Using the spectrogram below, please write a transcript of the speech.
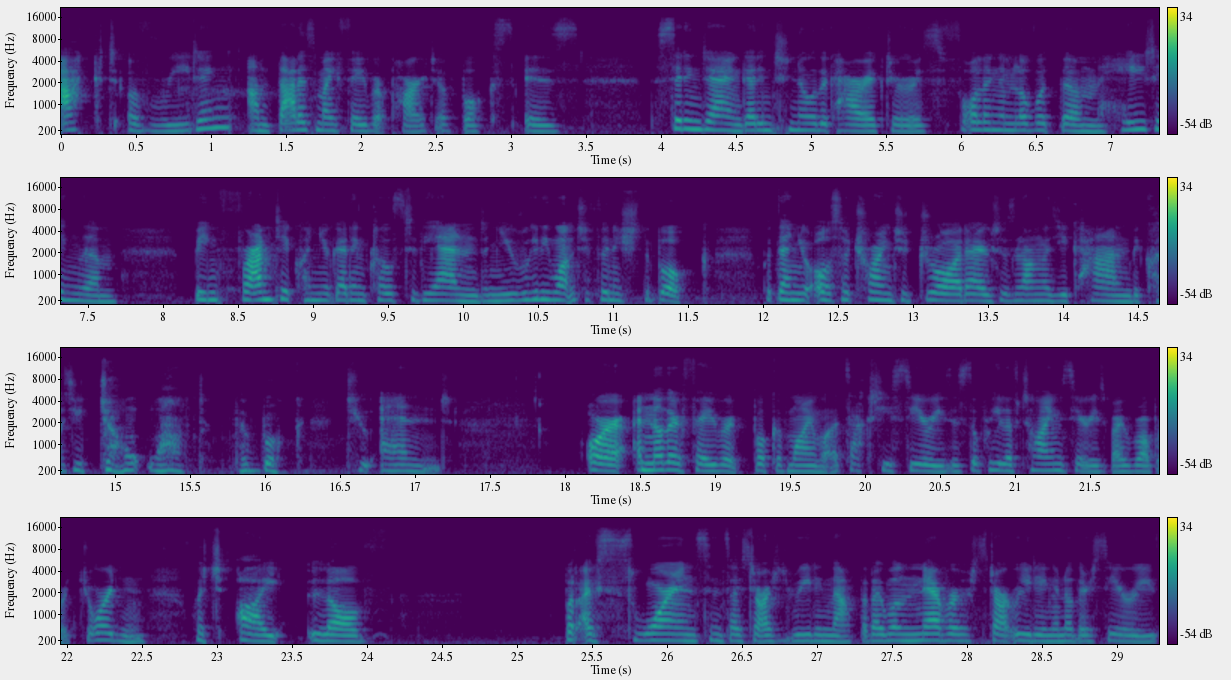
act of reading, and that is my favorite part of books. Is sitting down, getting to know the characters, falling in love with them, hating them, being frantic when you're getting close to the end and you really want to finish the book, but then you're also trying to draw it out as long as you can because you don't want the book to end. Or another favourite book of mine, well, it's actually a series, is the Wheel of Time series by Robert Jordan, which I love. But I've sworn since I started reading that that I will never start reading another series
